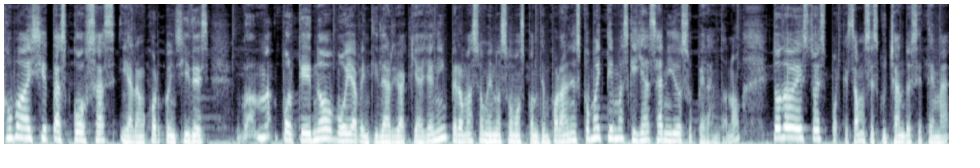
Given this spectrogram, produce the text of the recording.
cómo hay ciertas cosas, y a lo mejor coincides, porque no voy a ventilar yo aquí a Janine, pero más o menos somos contemporáneos, cómo hay temas que ya se han ido superando, ¿no? Todo esto es porque estamos escuchando ese tema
